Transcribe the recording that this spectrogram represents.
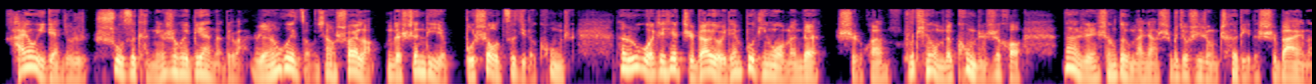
还有一点就是，数字肯定是会变的，对吧？人会走向衰老，我们的身体也不受自己的控制。那如果这些指标有一天不听我们的使唤，不听我们的控制之后，那人生对我们来讲，是不是就是一种彻底的失败呢？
